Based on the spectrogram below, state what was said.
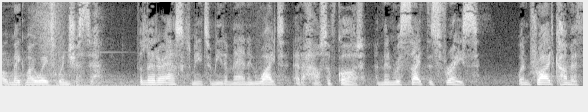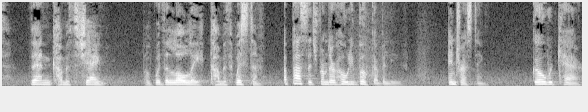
I'll make my way to Winchester. The letter asked me to meet a man in white at a house of God, and then recite this phrase. When pride cometh, then cometh shame. But with the lowly cometh wisdom. A passage from their holy book, I believe. Interesting. Go with care.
